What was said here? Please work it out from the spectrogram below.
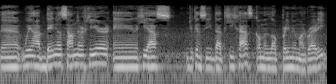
Uh, we have Daniel Sumner here and he has you can see that he has CommentLuv premium already.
